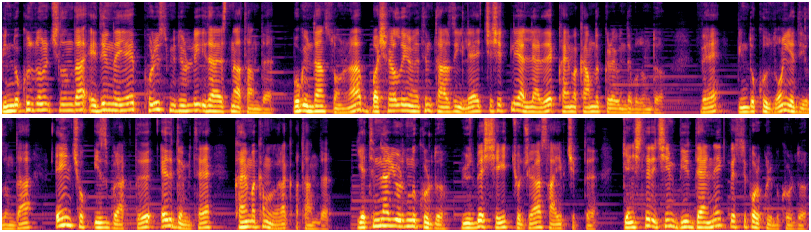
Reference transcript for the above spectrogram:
1913 yılında Edirne'ye polis müdürlüğü idaresine atandı. Bugünden sonra başarılı yönetim tarzı ile çeşitli yerlerde kaymakamlık görevinde bulundu ve 1917 yılında en çok iz bıraktığı Edremit'e kaymakam olarak atandı. Yetimler yurdunu kurdu. 105 şehit çocuğa sahip çıktı. Gençler için bir dernek ve spor kulübü kurdu.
